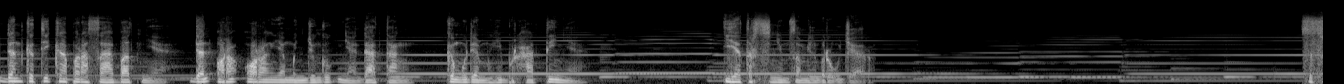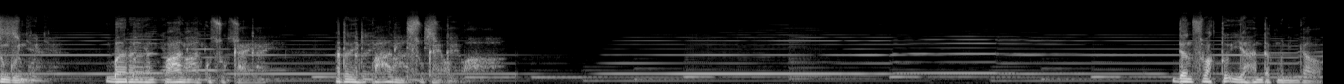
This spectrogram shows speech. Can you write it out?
Dan ketika para sahabatnya dan orang-orang yang menjungguknya datang, kemudian menghibur hatinya, ia tersenyum sambil berujar, Sesungguhnya, barang yang paling aku sukai adalah yang paling disukai Allah. Dan sewaktu ia hendak meninggal,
